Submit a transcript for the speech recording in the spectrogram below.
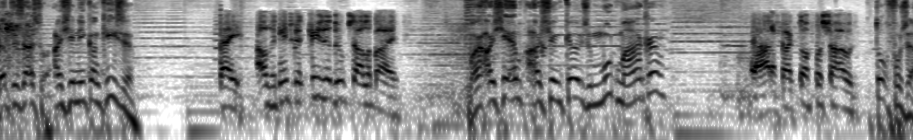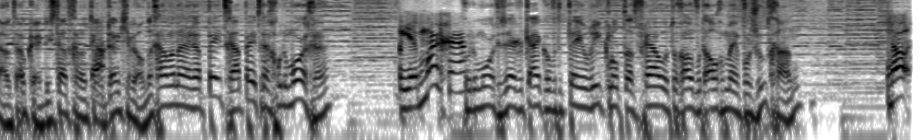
Dat is als, als je niet kan kiezen. Nee, als ik niet ga kiezen, doe ik ze allebei. Maar als je, als je een keuze moet maken, Ja, dan ga ik toch voor zout. toch voor zout. Oké, die staat genoteerd. Dankjewel. Dan gaan we naar eh, Petra. Petra, goedemorgen. Goedemorgen. Goedemorgen. Eens even kijken of de theorie klopt dat vrouwen toch over het algemeen voor zoet gaan. Nou,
